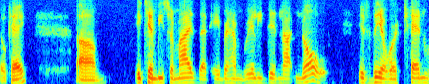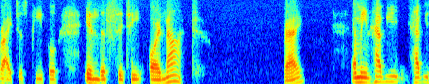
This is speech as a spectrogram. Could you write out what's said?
Okay? Um, it can be surmised that Abraham really did not know if there were 10 righteous people in the city or not. Right? I mean, have you have you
